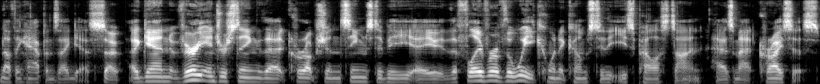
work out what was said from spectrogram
nothing happens, I guess. So again, very interesting that corruption seems to be a the flavor of the week when it comes to the East Palestine hazmat crisis.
